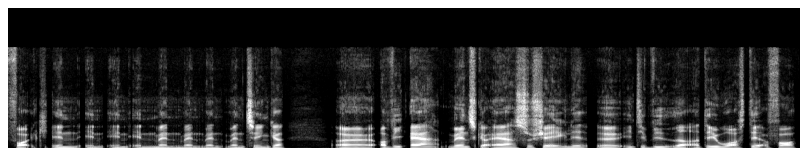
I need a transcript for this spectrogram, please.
folk, end, end, end, end man, man, man, man tænker. Øh, og vi er, mennesker er sociale øh, individer, og det er jo også derfor,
